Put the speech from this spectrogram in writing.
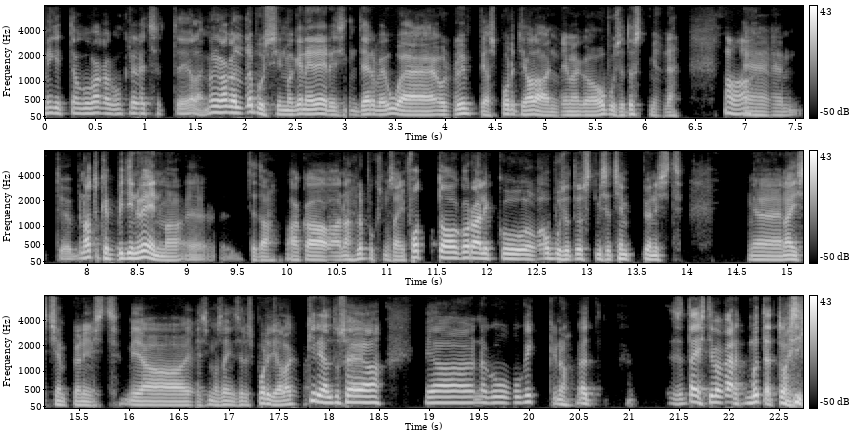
mingit nagu väga konkreetset ei ole. mul oli väga lõbus siin, ma genereerisin terve uue olümpiaspordiala nimega hobuse tõstmine oh.. natuke pidin veenma eh, teda, aga noh, lõpuks ma sain foto korraliku hobuse tõstmise tšempionist, eh, naistšempionist ja siis ma sain selle spordiala kirjelduse ja, ja nagu kõik noh, et see on täiesti väärt mõttetu asi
